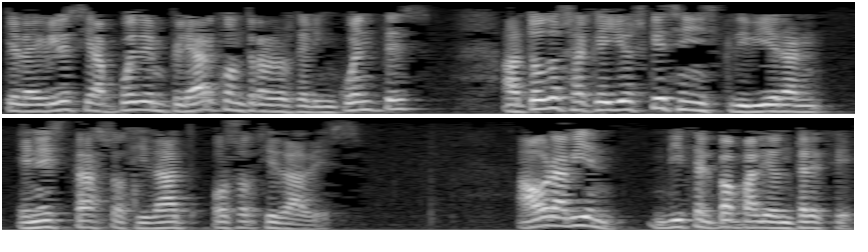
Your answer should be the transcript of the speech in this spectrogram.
que la Iglesia puede emplear contra los delincuentes a todos aquellos que se inscribieran en esta sociedad o sociedades. Ahora bien, dice el Papa León XIII,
